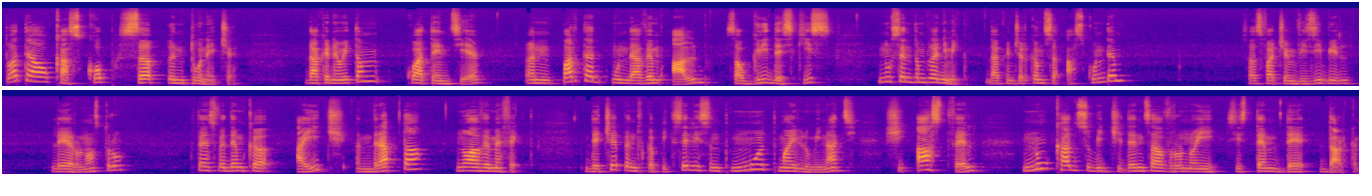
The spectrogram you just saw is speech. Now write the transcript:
Toate au ca scop să întunece. Dacă ne uităm cu atenție, în partea unde avem alb sau gri deschis, nu se întâmplă nimic. Dacă încercăm să ascundem sau să facem vizibil layerul nostru, putem să vedem că aici, în dreapta, nu avem efect. De ce? Pentru că pixelii sunt mult mai luminați și astfel nu cad sub incidența vreunui sistem de darken.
